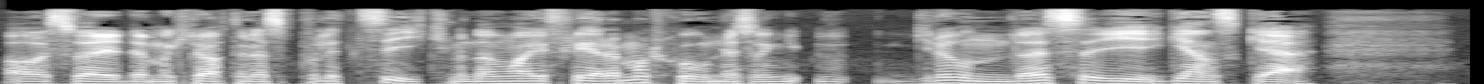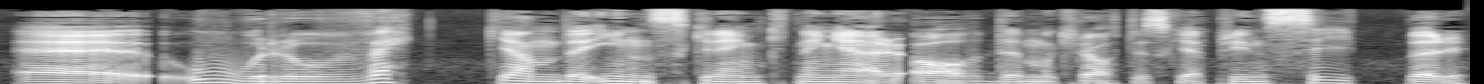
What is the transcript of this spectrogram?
av Sverigedemokraternas politik, men de har ju flera motioner som grundar sig i ganska eh, oroväckande inskränkningar av demokratiska principer,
